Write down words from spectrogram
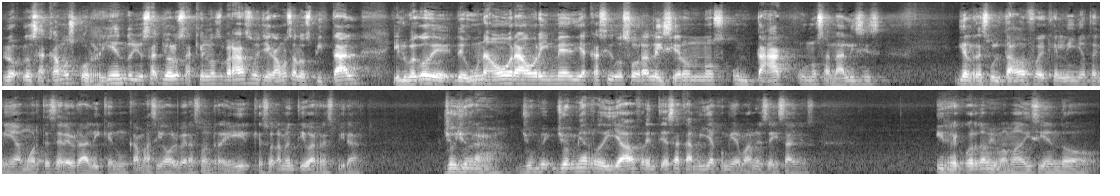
lo, sacamos corriendo, yo, yo lo saqué en los brazos, llegamos al hospital y luego de, una hora, hora y media, casi dos horas, le hicieron unos, un TAC, unos análisis. Y el resultado fue que el niño tenía muerte cerebral y que nunca más iba a volver a sonreír, que solamente iba a respirar. Yo lloraba, yo yo me arrodillaba frente a esa camilla con mi hermano de seis años. Y recuerdo a mi mamá diciendo,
